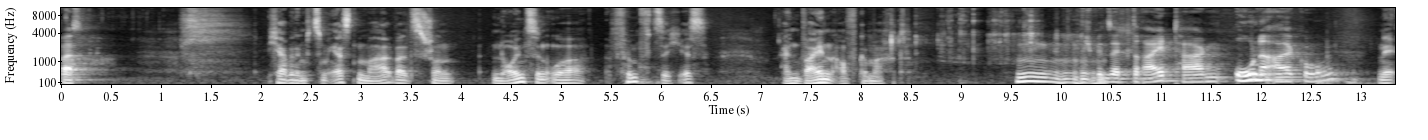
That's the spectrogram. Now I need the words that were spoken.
Was? Ich habe nämlich zum ersten Mal, weil es schon 19.50 Uhr ist, einen Wein aufgemacht. Ich bin seit drei Tagen ohne Alkohol, Nee.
